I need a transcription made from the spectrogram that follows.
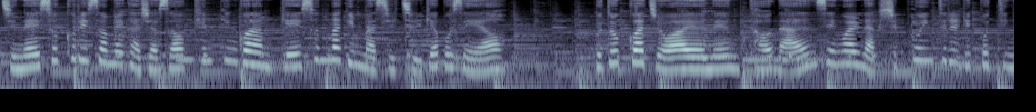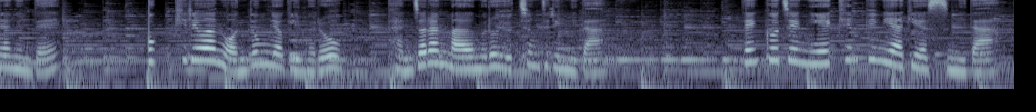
진해 소쿠리섬에 가셔서 캠핑과 함께 손막인 맛을 즐겨보세요. 구독과 좋아요는 더 나은 생활 낚시 포인트를 리포팅하는데 꼭 필요한 원동력이므로 간절한 마음으로 요청드립니다. 땡꼬쟁이의 캠핑 이야기였습니다.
